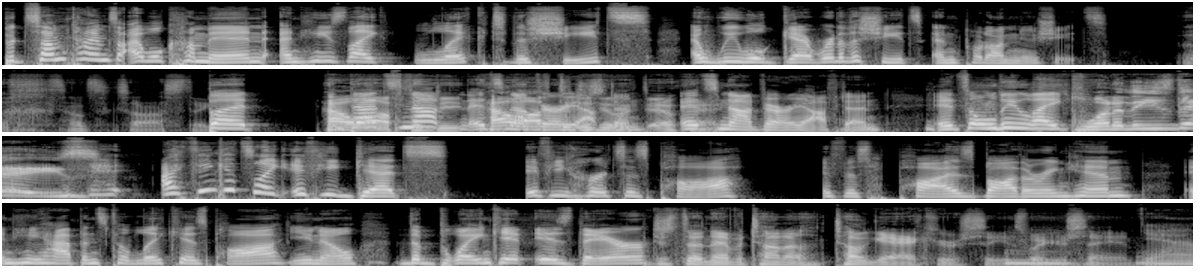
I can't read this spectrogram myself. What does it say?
but sometimes I will come in and he's like licked the sheets and we will get rid of the sheets and put on new sheets. Ugh, sounds exhausting. But How That's not. do it's not very often. look- okay. It's not very often. It's only like one of these days. I think it's like if he gets if he hurts his paw, if his paw is bothering him and he happens to lick his paw, you know, the blanket is there. Just doesn't have a ton of tongue accuracy. Is what you're saying. Mm, Yeah,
